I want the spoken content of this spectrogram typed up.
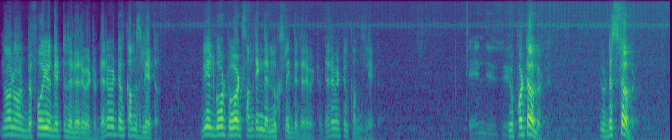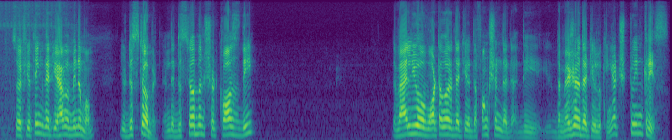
No no before you get to the derivative. Derivative comes later. We will go towards something that looks like the derivative, derivative comes later. Change is You perturb it, you disturb it. So if you think that you have a minimum, you disturb it. And the disturbance should cause the the value of whatever that you the function that uh, the the measure that you are looking at to increase.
